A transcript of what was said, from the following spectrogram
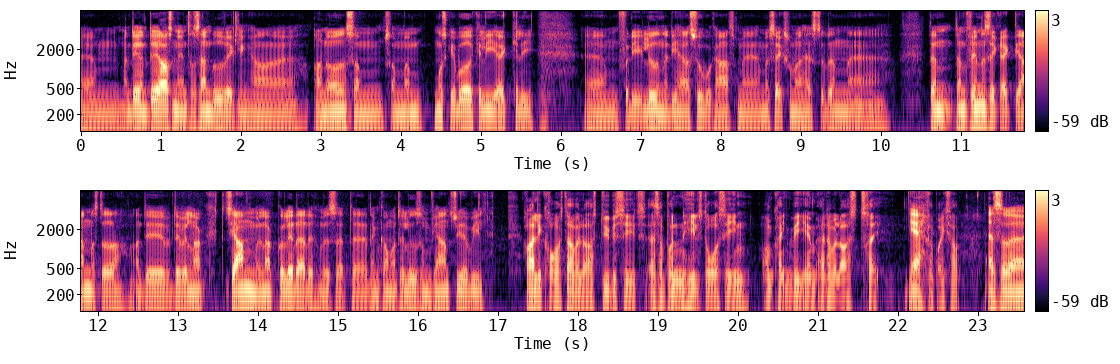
Øhm, men det, det er også en interessant udvikling, og, øh, og noget, som, som man måske både kan lide og ikke kan lide. Øhm, fordi lyden af de her supercars med, med 600 heste, den, øh, den, den findes ikke rigtig andre steder, og det, det vil nok, charmen vil nok gå lidt af det, hvis at, øh, den kommer til at lyde som en fjernstyret bil. Rallycross, der er vel også dybest set, altså på den helt store scene omkring VM, er der vel også tre ja. fabrikshold? Altså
